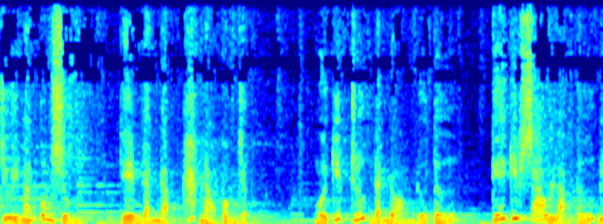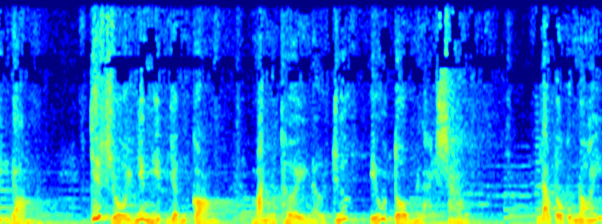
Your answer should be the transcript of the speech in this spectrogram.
chửi mắng ông sùm, Thêm đánh đập khác nào con vật. Mới kiếp trước đánh đòn đứa tớ. Kế kiếp sau làm tớ bị đòn Chết rồi nhưng nghiệp vẫn còn Mạnh thời nở trước Yếu tồn lại sau Lão Tổ cũng nói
